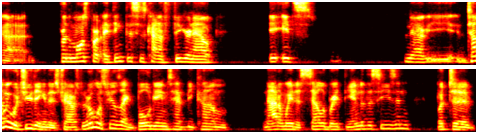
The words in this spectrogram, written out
uh, for the most part, I think this is kind of figuring out. It, it's now. Tell me what you think of this, Travis. But it almost feels like bowl games have become not a way to celebrate the end of the season, but to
